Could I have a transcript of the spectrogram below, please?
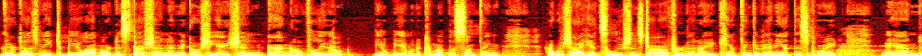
there does need to be a lot more discussion and negotiation, and hopefully you'll be able to come up with something I wish I had solutions to offer, but I can't think of any at this point. And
